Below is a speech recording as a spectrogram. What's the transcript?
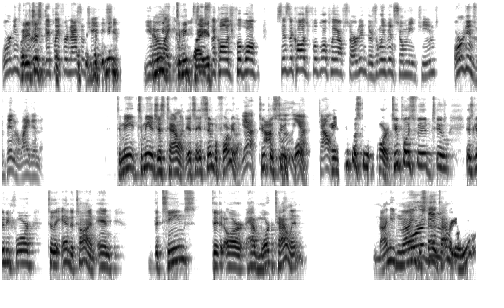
Oregon's but been really, just they played for a national championship. You know, me, like to me, since the college football since the college football playoff started, there's only been so many teams. Oregon's been right in there. To me, to me, it's just talent. It's it's simple formula. Yeah, two plus two is four. Yeah, talent. I mean, two plus two is four. Two plus food two is going to be four to the end of time. And the teams that are have more talent, ninety nine percent of the time are going to win.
